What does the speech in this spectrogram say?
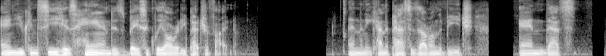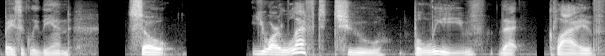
and you can see his hand is basically already petrified and then he kind of passes out on the beach and that's basically the end. So you are left to believe that clive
